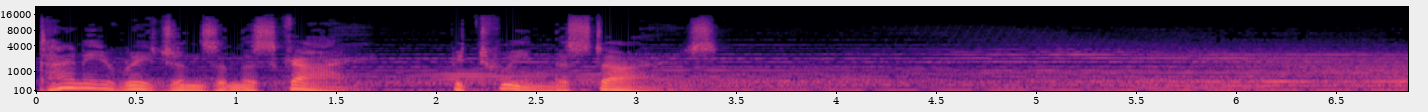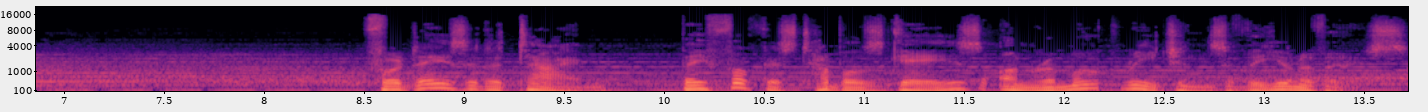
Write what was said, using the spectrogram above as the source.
tiny regions in the sky between the stars. For days at a time, they focused Hubble's gaze on remote regions of the universe.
